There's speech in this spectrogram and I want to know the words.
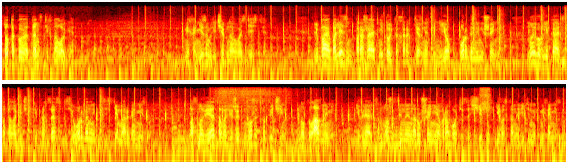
Что такое DENS-технология? Механизм лечебного воздействия. Любая болезнь поражает не только характерные для нее органы мишени, но и вовлекает в патологический процесс все органы и системы организма. В основе этого лежит множество причин, но главными являются множественные нарушения в работе защитных и восстановительных механизмов.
